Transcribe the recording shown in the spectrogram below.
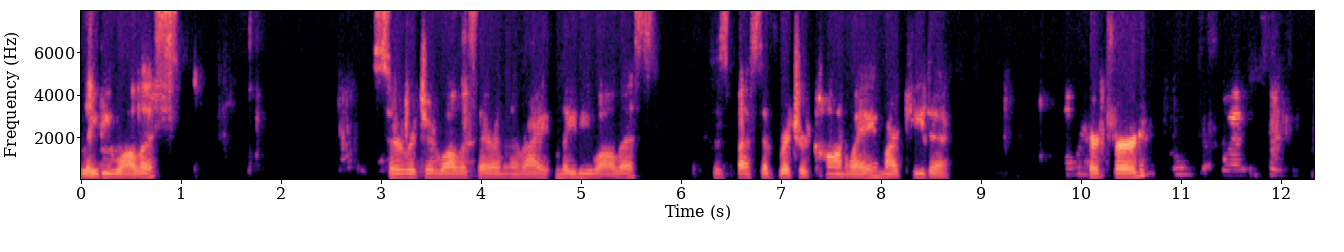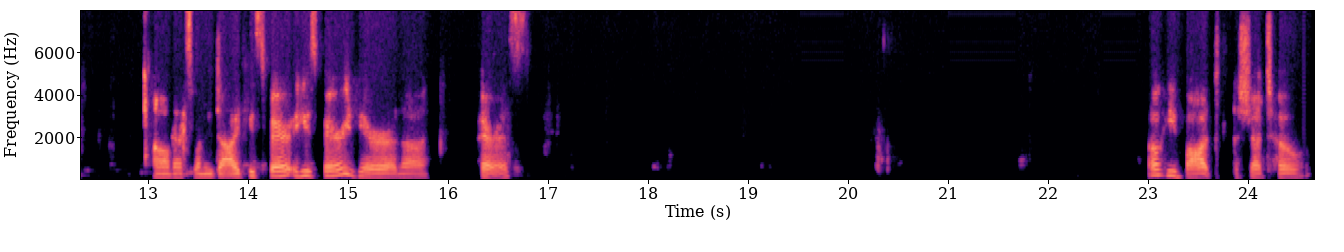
Lady Wallace. Sir Richard Wallace there on the right, Lady Wallace. This is bust of Richard Conway, Marquis de Hertford. Oh, that's when he died. He's buried. He's buried here in uh, Paris. Oh, he bought the Chateau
